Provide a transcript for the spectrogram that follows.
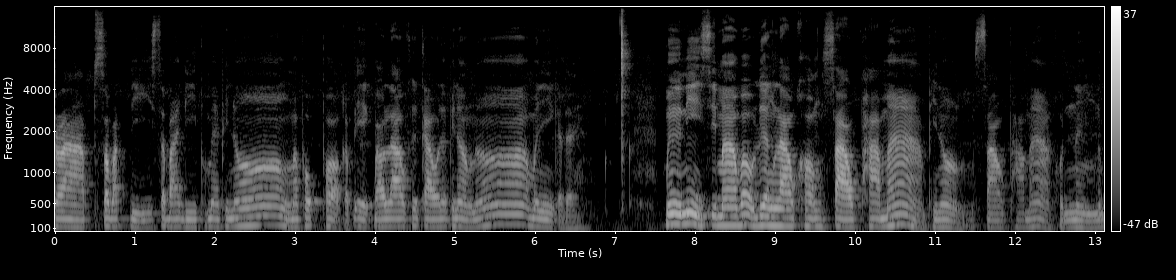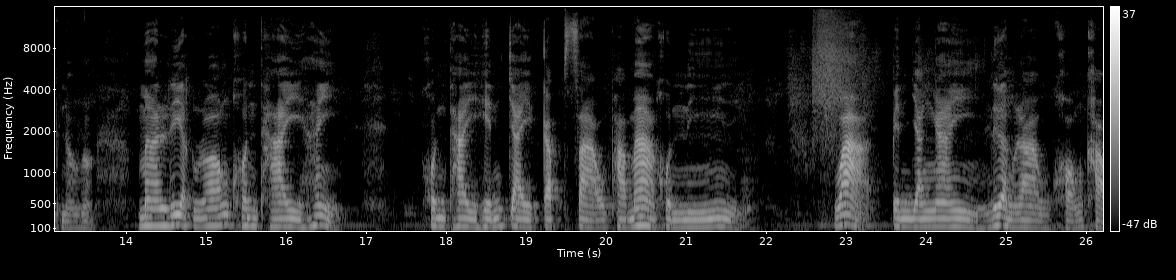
กราบสวัสดีสบายดีพ่อแม่พี่น้อง มาพบพ่อกับเอกเบาเลาคือเก่านะพี่น้องเนาะมื่อนี้ก็ได้ มือนี่สิมาว่าเรื่องราวของสาวพาม่าพี่น้องสาวพาม่าคนหนึ่งนะพี่น้องเนาะมาเรียกร้องคนไทยให้ คนไทยเห็นใจกับสาวพาม่าคนนี้ ว่าเป็นยังไงเรื่องราวของเขา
